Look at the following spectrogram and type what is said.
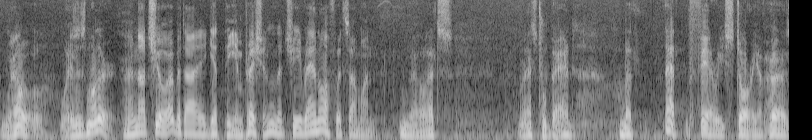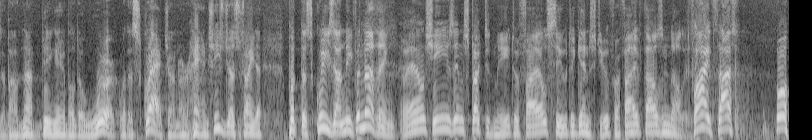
Well, where's his mother? I'm not sure, but I get the impression that she ran off with someone. Well, that's. Well, that's too bad. But that fairy story of hers about not being able to work with a scratch on her hand, she's just trying to put the squeeze on me for nothing. Well, she's instructed me to file suit against you for $5,000. Five thousand? Oh,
